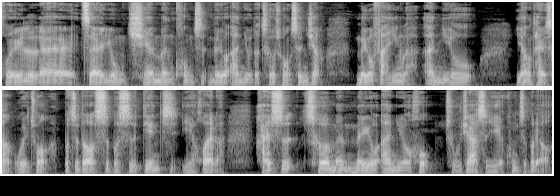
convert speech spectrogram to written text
回来再用前门控制没有按钮的车窗升降，没有反应了。按钮阳台上未装，不知道是不是电机也坏了，还是车门没有按钮后主驾驶也控制不了。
